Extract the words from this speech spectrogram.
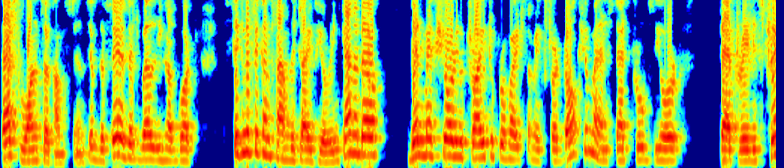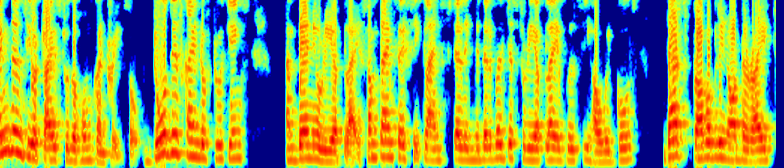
That's one circumstance. If they say that, well, you have got significant family ties here in Canada, then make sure you try to provide some extra documents that proves your that really strengthens your ties to the home country. So do this kind of tweakings and then you reapply. Sometimes I see clients telling me that we'll just reapply, we'll see how it goes. That's probably not the right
